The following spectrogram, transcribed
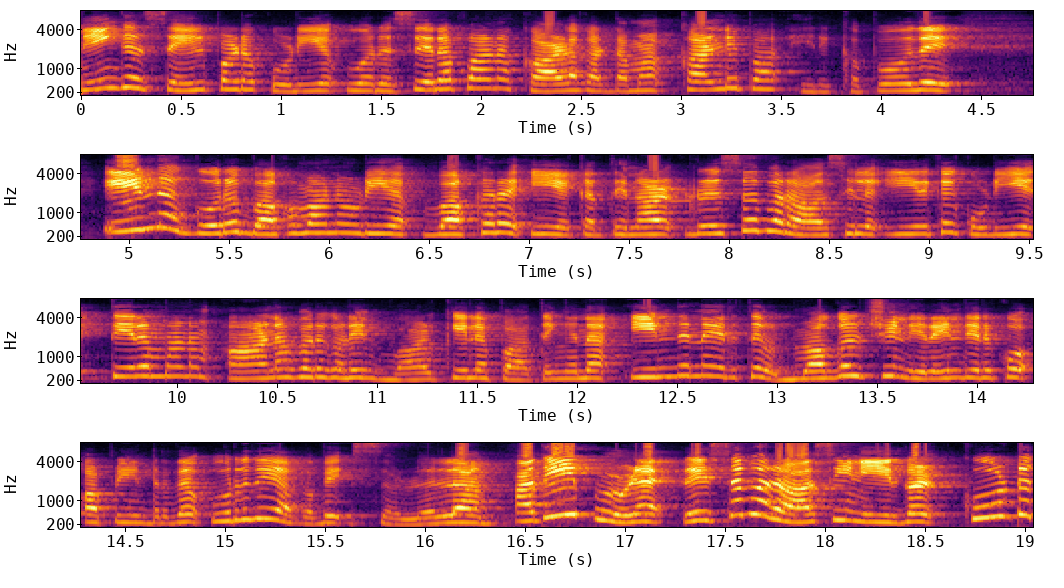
நீங்கள் செயல்படக்கூடிய ஒரு சிறப்பான காலகட்டமாக கண்டிப்பாக இருக்க போகுது. இந்த குரு பகவானுடைய வக்கர இயக்கத்தினால் ரிசர்வ ராசியில் இருக்கக்கூடிய திருமணம் ஆனவர்களின் வாழ்க்கையில பாத்தீங்கன்னா இந்த நேரத்தில் மகிழ்ச்சி நிறைந்திருக்கும் அப்படின்றத உறுதியாகவே சொல்லலாம். அதே போல ரிசர்வ ராசி நீர்கள் கூட்டு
